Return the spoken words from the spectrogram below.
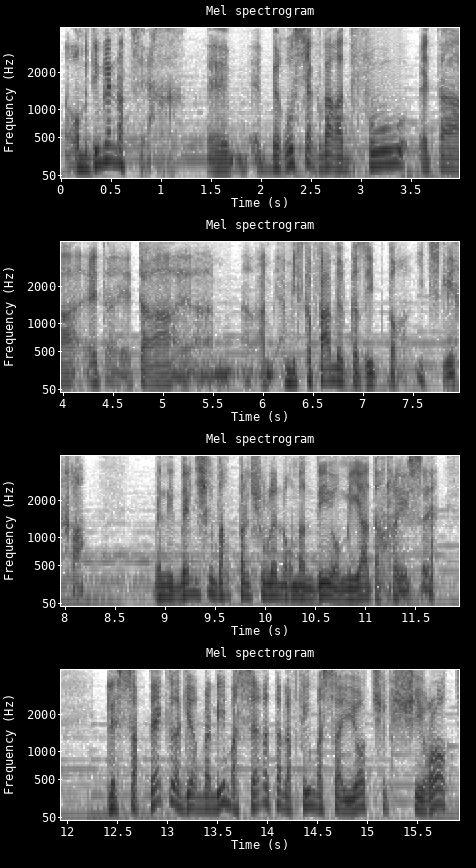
עומדים לנצח. אה, ברוסיה כבר הדפו את ה... את ה, את ה המתקפה המרכזית כבר הצליחה. ונדמה לי שכבר פלשו לנורמנדי או מיד אחרי זה. לספק לגרמנים עשרת אלפים משאיות שכשירות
